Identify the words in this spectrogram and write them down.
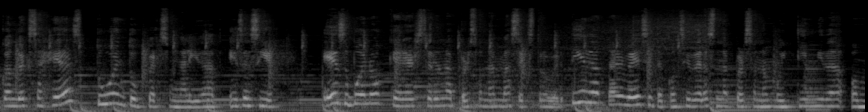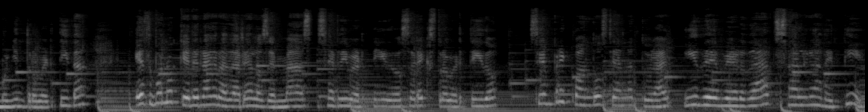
cuando exageras tú en tu personalidad, es decir, es bueno querer ser una persona más extrovertida, tal vez si te consideras una persona muy tímida o muy introvertida. Es bueno querer agradarle a los demás, ser divertido, ser extrovertido, siempre y cuando sea natural y de verdad salga de ti.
